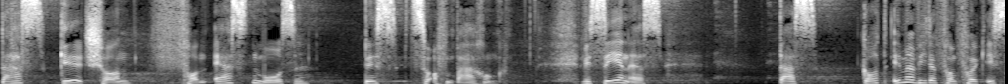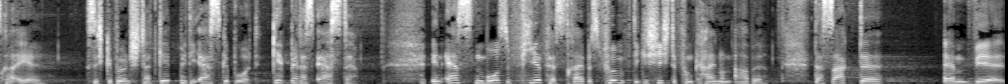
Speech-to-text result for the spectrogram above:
das gilt schon von 1. Mose bis zur Offenbarung. Wir sehen es, dass Gott immer wieder vom Volk Israel sich gewünscht hat, gebt mir die Erstgeburt, gebt mir das Erste. In 1. Mose 4, Vers 3 bis 5, die Geschichte von Kain und Abel, da sagte, ähm, wir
